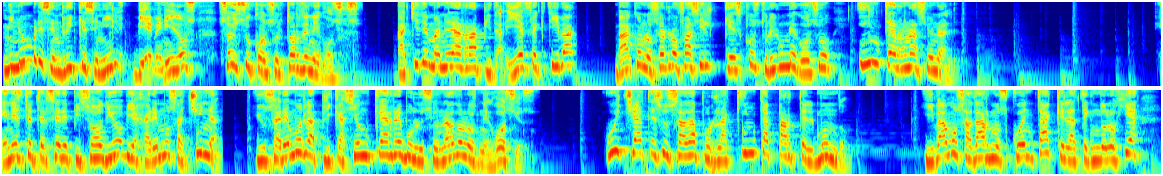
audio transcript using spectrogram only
Mi nombre es Enrique Senil, bienvenidos, soy su consultor de negocios. Aquí de manera rápida y efectiva va a conocer lo fácil que es construir un negocio internacional. En este tercer episodio viajaremos a China y usaremos la aplicación que ha revolucionado los negocios. WeChat es usada por la quinta parte del mundo y vamos a darnos cuenta que la tecnología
